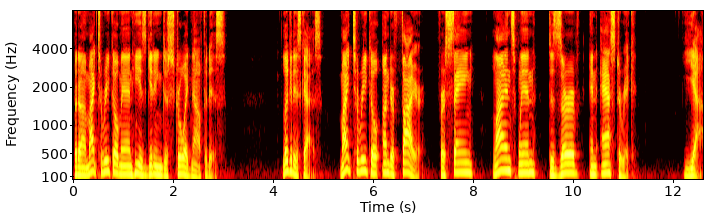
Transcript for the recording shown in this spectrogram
But uh, Mike Tirico, man, he is getting destroyed now for this. Look at this, guys. Mike Tirico under fire for saying Lions win deserve an asterisk. Yeah.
